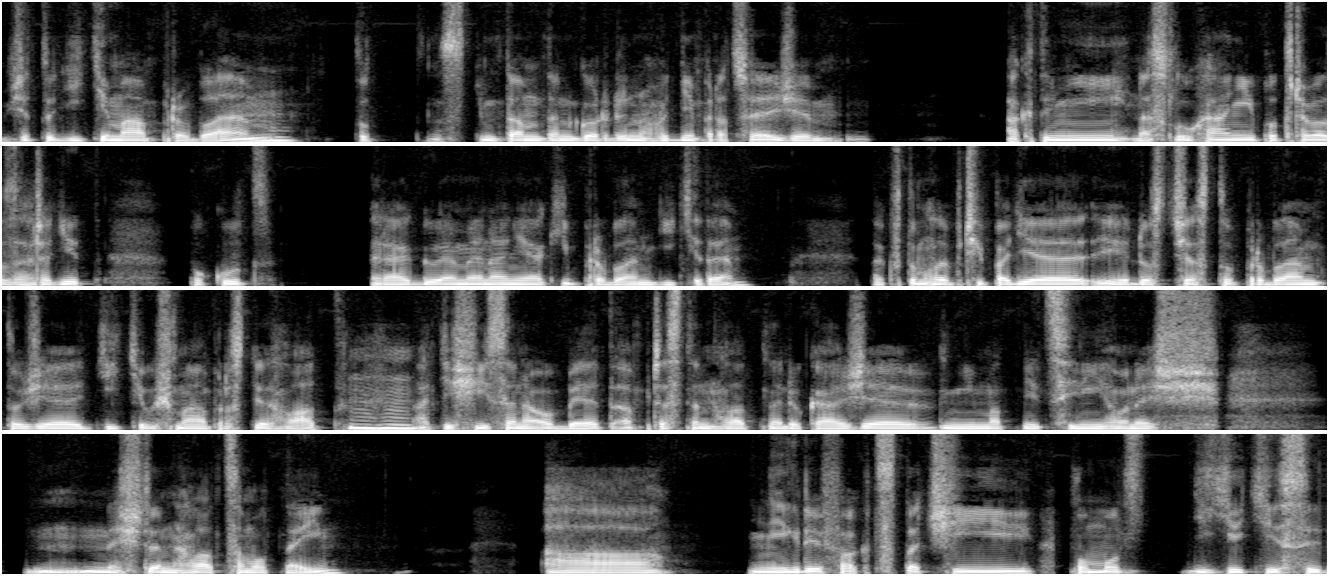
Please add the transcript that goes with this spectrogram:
že to dítě má problém, to, s tím tam ten Gordon hodně pracuje, že aktivní naslouchání potřeba zařadit, pokud reagujeme na nějaký problém dítěte, tak v tomhle případě je dost často problém to, že dítě už má prostě hlad mm-hmm. a těší se na oběd a přes ten hlad nedokáže vnímat nic jiného než, než ten hlad samotný. A někdy fakt stačí pomoct dítěti si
